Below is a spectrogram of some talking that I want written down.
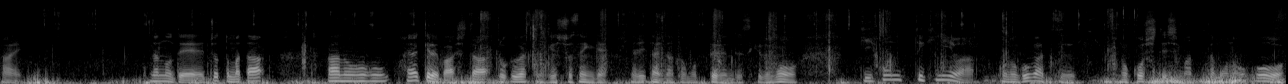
はい、なのでちょっとまたあの早ければ明日6月の月初宣言やりたいなと思ってるんですけども基本的にはこの5月残してしまったものを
